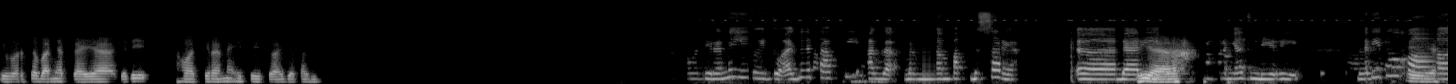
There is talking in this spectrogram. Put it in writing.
viewersnya banyak gaya. Jadi khawatirannya itu itu aja kali. Khawatirannya itu itu aja, tapi agak berdampak besar ya uh, dari iya. sendiri. Berarti itu kalau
